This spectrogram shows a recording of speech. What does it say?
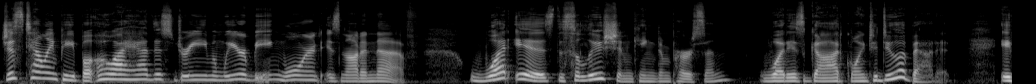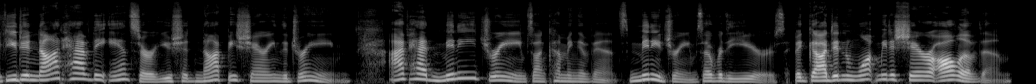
Just telling people, oh, I had this dream and we are being warned is not enough. What is the solution, kingdom person? What is God going to do about it? If you do not have the answer, you should not be sharing the dream. I've had many dreams on coming events, many dreams over the years, but God didn't want me to share all of them.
